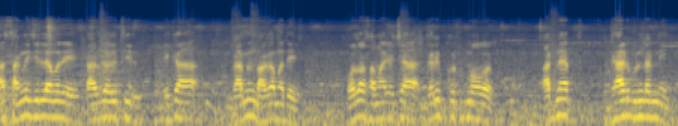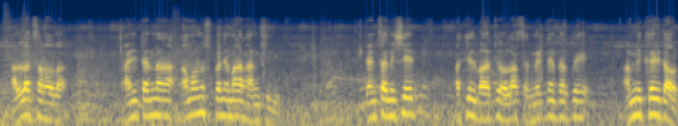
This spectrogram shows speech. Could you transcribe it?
आज सांगली जिल्ह्यामध्ये तासगाव येथील एका ग्रामीण भागामध्ये ओला समाजाच्या गरीब कुटुंबावर अज्ञात ढ्याड गुंडांनी हल्ला चढवला आणि त्यांना अमानुषपणे मारहाण केली. त्यांचा निषेध अखिल भारतीय ओला संघटनेतर्फे आम्ही करीत आहोत.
